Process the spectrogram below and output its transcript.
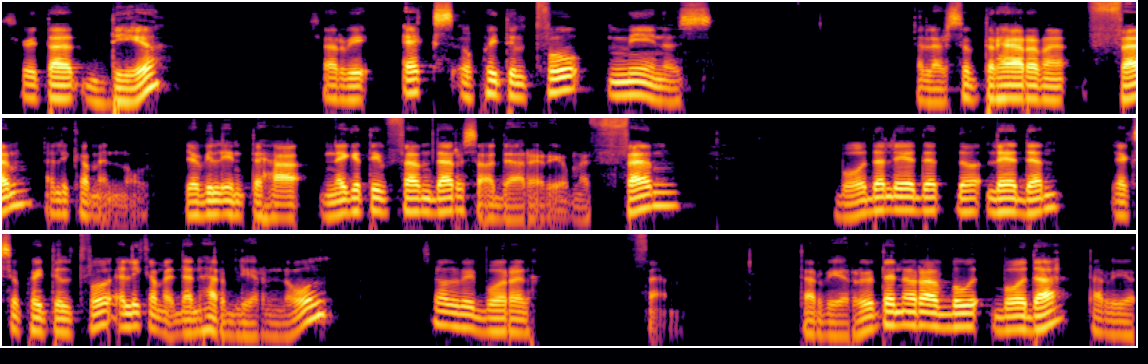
Ska vi ta D så har vi x upphöjt till 2 minus eller subtrahera med 5 är lika med 0. Jag vill inte ha negativ 5 där, så där är jag med 5. Båda ledet då, leden, x upphöjt till 2 är lika med, den här blir 0. Så har vi bara 5. Tar vi roten av båda, tar vi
